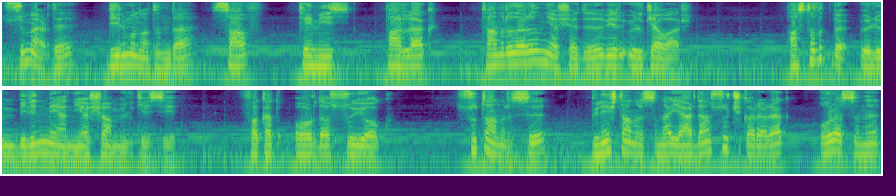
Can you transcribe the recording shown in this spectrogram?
Sümer'de Dilmun adında saf, temiz, parlak, tanrıların yaşadığı bir ülke var. Hastalık ve ölüm bilinmeyen yaşam ülkesi. Fakat orada su yok. Su tanrısı güneş tanrısına yerden su çıkararak orasını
